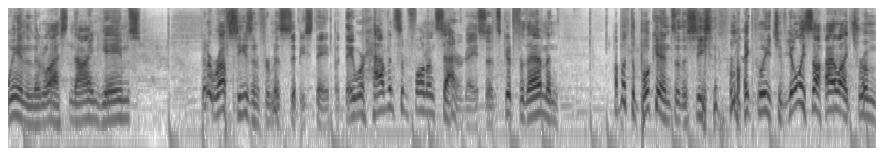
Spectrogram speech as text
win in their last nine games. Been a rough season for Mississippi State, but they were having some fun on Saturday, so it's good for them. And how about the bookends of the season for Mike Leach? If you only saw highlights from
